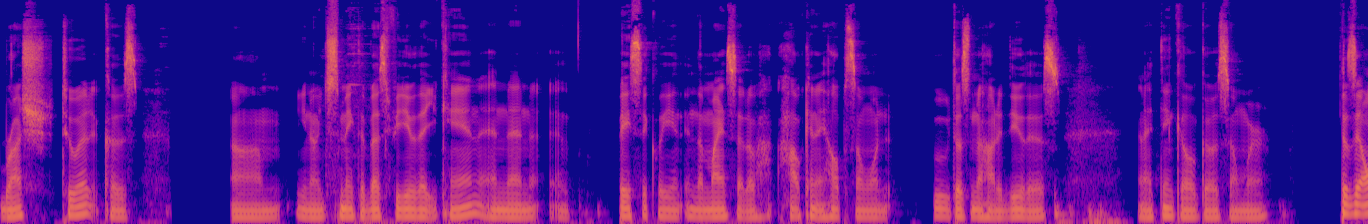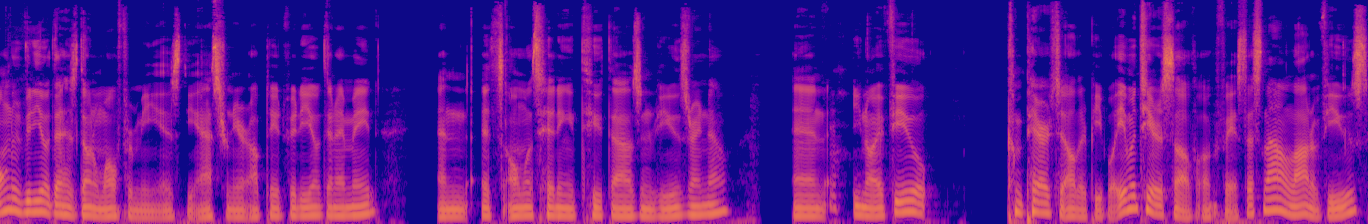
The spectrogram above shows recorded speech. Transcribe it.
rush to it because um, you know just make the best video that you can, and then uh, basically in, in the mindset of how can I help someone who doesn't know how to do this, and I think it'll go somewhere. Because the only video that has done well for me is the Astroneer update video that I made, and it's almost hitting 2,000 views right now. And you know, if you compare it to other people, even to yourself, Oakface, that's not a lot of views,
